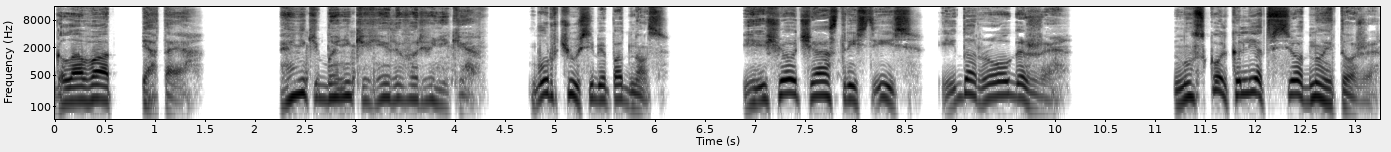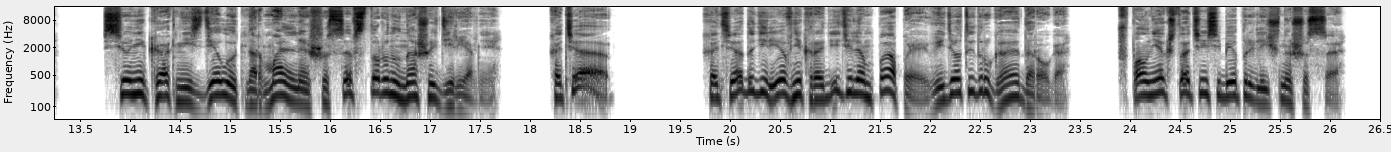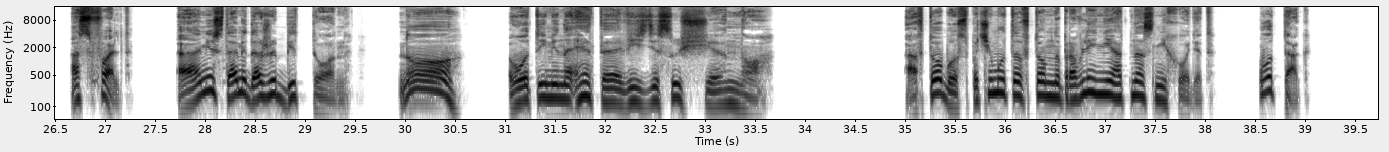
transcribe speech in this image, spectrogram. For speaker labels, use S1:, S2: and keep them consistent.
S1: Глава пятая. «Эники-беники, еле-вареники». Бурчу себе под нос. Еще час трястись, и дорога же. Ну сколько лет все одно и то же. Все никак не сделают нормальное шоссе в сторону нашей деревни. Хотя... Хотя до деревни к родителям папы ведет и другая дорога. Вполне, кстати, себе приличное шоссе. Асфальт. А местами даже бетон — но вот именно это вездесущее «но». Автобус почему-то в том направлении от нас не ходит. Вот так.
